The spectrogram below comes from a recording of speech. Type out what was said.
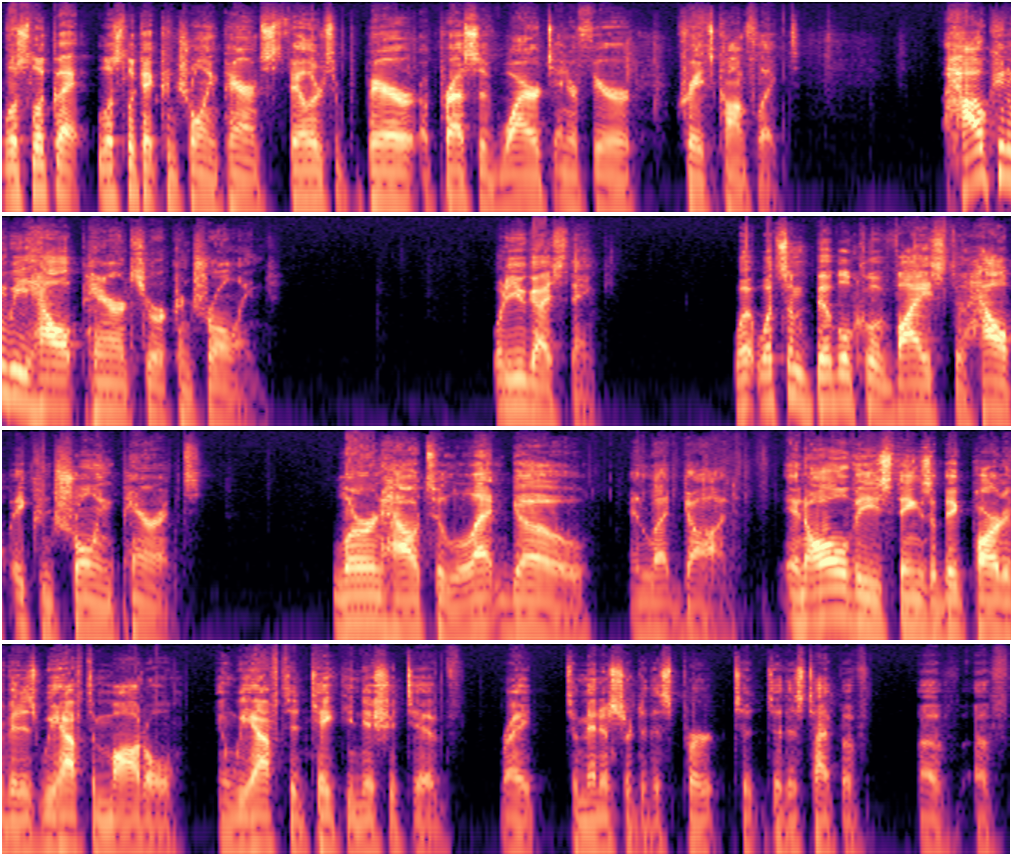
let's look at let's look at controlling parents. Failure to prepare, oppressive, wired to interfere creates conflict. How can we help parents who are controlling? What do you guys think? What, what's some biblical advice to help a controlling parent? learn how to let go and let God. In all these things, a big part of it is we have to model and we have to take the initiative, right, to minister to this per, to, to this type of of of,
